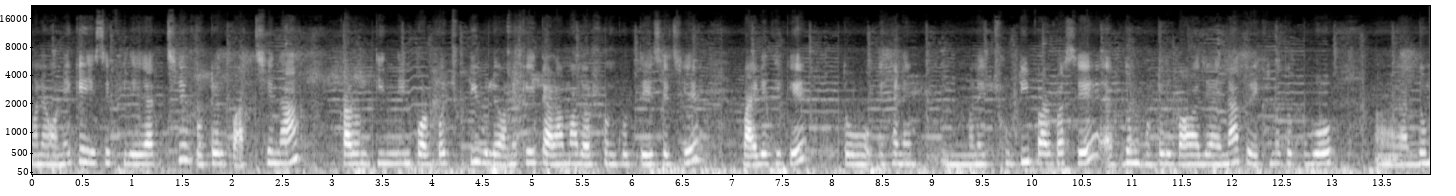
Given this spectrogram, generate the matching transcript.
মানে অনেকেই এসে ফিরে যাচ্ছে, হোটেল পাচ্ছে না। কারণ তিন দিন পরপর ছুটি বলে অনেকেই তারা মা দর্শন করতে এসেছে বাইরে থেকে। তো এখানে মানে ছুটি পারপাসে একদম হোটেল পাওয়া যায় না। তো এখানে তো পুরো একদম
